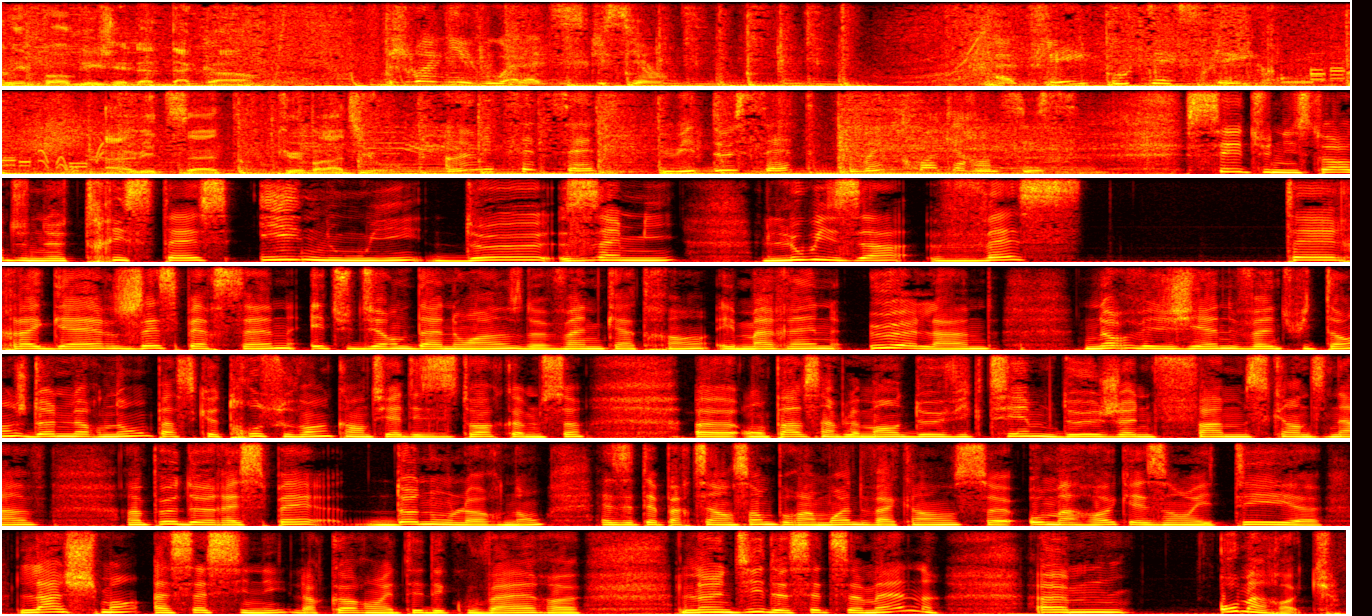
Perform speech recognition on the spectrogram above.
on n'est pas obligé d'être d'accord. Joignez-vous à la discussion. Appelez ou textez. 187 Cube Radio. 1877 827 2346. C'est une histoire d'une tristesse inouïe. Deux amis, Louisa Vest Terrager Jespersen, étudiante danoise de 24 ans, et Maren Ueland, norvégienne, 28 ans. Je donne leur nom parce que trop souvent, quand il y a des histoires comme ça, euh, on parle simplement deux victimes, deux jeunes femmes scandinaves. Un peu de respect, donnons leur nom. Elles étaient parties ensemble pour un mois de vacances euh, au Maroc. Elles ont été euh, lâchement assassinées. Leurs corps ont été découverts lundi de cette semaine au Maroc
